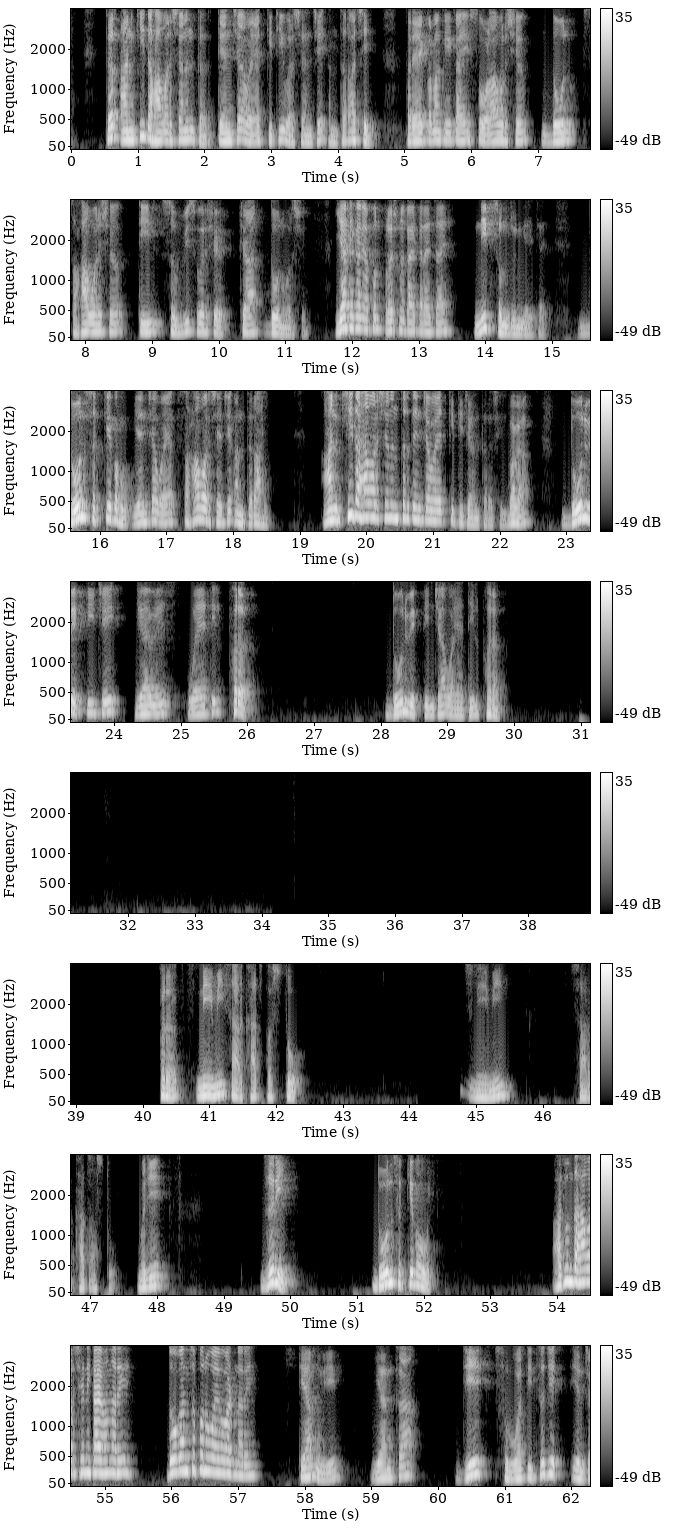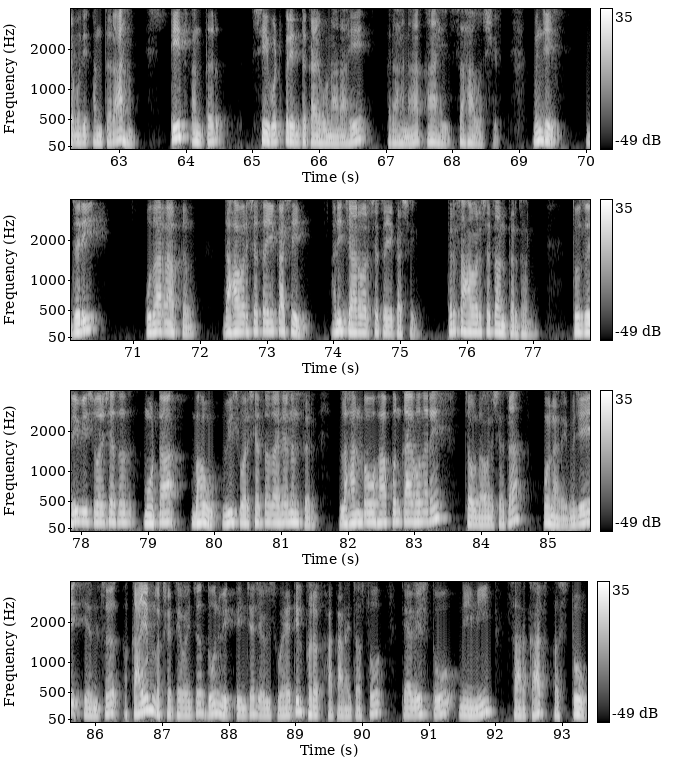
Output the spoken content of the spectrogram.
तर आणखी दहा वर्षानंतर त्यांच्या वयात किती वर्षांचे अंतर असेल? पर्याय क्रमांक एक आहे सोळा वर्ष दोन सहा वर्ष तीन सव्वीस वर्ष चार दोन वर्ष. या ठिकाणी आपण प्रश्न काय करायचा आहे? नीट समजून घ्यायचा आहे. दोन सख्खे भाऊ यांच्या वयात सहा वर्षाचे अंतर आहे. आणखी दहा वर्षानंतर त्यांच्या वयात कितीचे अंतर असेल? बघा दोन व्यक्तीचे ज्यावेळेस वयातील फरक दोन व्यक्तींच्या वयातील फरक फरक नेहमी सारखाच असतो. नेहमी सारखाच असतो. म्हणजे जरी दोन सख्खे भाऊ आहेत. अजून दहा वर्षांनी काय होणार आहे? दोघांचं पण वय वाढणार आहे. त्यामुळे यांचा जे सुरुवातीचं जे यांच्यामध्ये अंतर आहे तेच अंतर शेवटपर्यंत काय होणार आहे? राहणार आहे. सहा वर्षे. म्हणजे जरी उदाहरणार्थ दहा वर्षाचा एक असेल आणि चार वर्षाचा एक असेल तर सहा वर्षाचं अंतर झालं. तो जरी वीस वर्षाचा मोठा भाऊ वीस वर्षाचा झाल्यानंतर लहान भाऊ हा पण काय होणार आहे? चौदा वर्षाचा होणार आहे. म्हणजे यांचं कायम लक्षात ठेवायचं दोन व्यक्तींच्या ज्यावेळेस वयातील फरक हा काढायचा असतो त्यावेळेस तो नेहमी सारखाच असतो.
